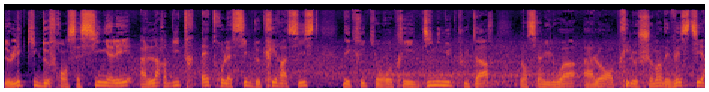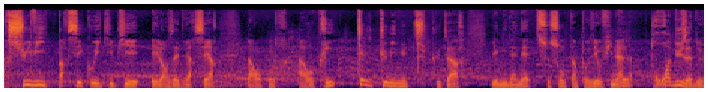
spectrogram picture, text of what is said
de l'équipe de France a signalé à l'arbitre être la cible de cris racistes, des cris qui ont repris dix minutes plus tard. L'ancien Lillois a alors pris le chemin des vestiaires, suivi par ses coéquipiers et leurs adversaires. La rencontre a repris quelques minutes plus tard. Les Milanais se sont imposés au final 3 buts à 2.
